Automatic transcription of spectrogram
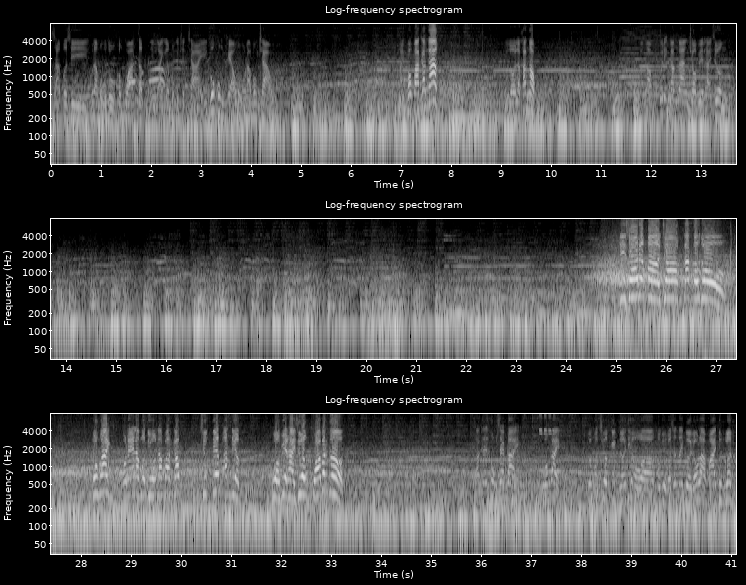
Sáng Percy cũng là một cầu thủ không qua tập, nhưng anh là một cái chân trái vô cùng khéo của bóng đá phong trào. Anh Pogba căng ngang. Rồi là Khắc Ngọc. Khắc Ngọc quyết định căng ngang cho Việt Hải Dương. Cho các cầu thủ. Tùng Anh có lẽ là một tình huống đá phạt góc trực tiếp ăn điểm của Việt Hải Dương, quá bất ngờ. Ta sẽ cùng xem lại tình huống này. Tôi còn chưa kịp giới thiệu ờ, cầu thủ vào sân tay người đó là Mai Tùng Lân.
